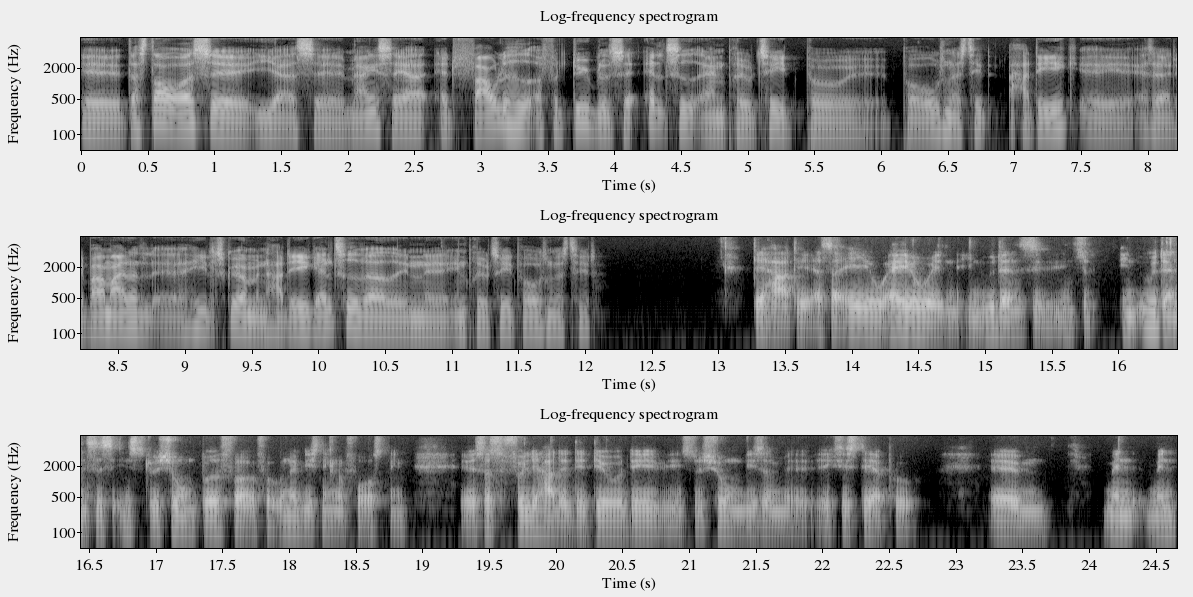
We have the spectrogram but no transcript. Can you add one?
Øh, der står også øh, i jeres øh, mærkesager, at faglighed og fordybelse altid er en prioritet på, øh, på Aarhus Universitet. Har det ikke, øh, altså er det bare mig, der er helt skør, men har det ikke altid været en, øh, en prioritet på Aarhus Universitet? Det har det. Altså AU er jo en, en, uddannelses, en uddannelsesinstitution, både for, for undervisning og forskning. Øh, så selvfølgelig har det det. Det er jo det, institutionen ligesom øh, eksisterer på. Øhm, men, men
